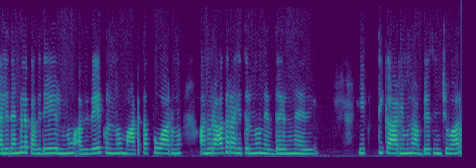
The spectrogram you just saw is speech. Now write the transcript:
తల్లిదండ్రుల కవిధేయులను అవివేకులను మాట తప్పువారును అనురాగరహితులను నిర్దయులను ఇట్టి కార్యమును అభ్యసించువారు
